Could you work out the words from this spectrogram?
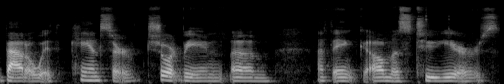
battle with cancer, short being, um, I think, almost two years.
